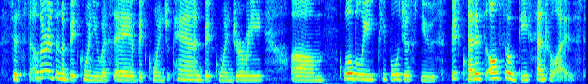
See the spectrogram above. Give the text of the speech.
system. So there isn't a Bitcoin USA, a Bitcoin Japan, Bitcoin Germany. Um, globally, people just use Bitcoin. And it's also decentralized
